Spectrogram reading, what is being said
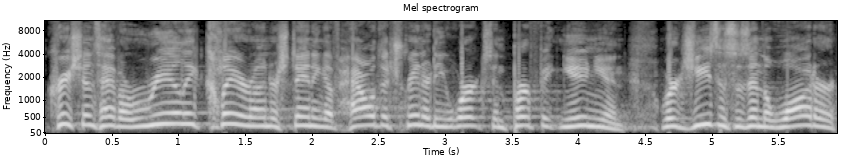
Christians have a really clear understanding of how the Trinity works in perfect union, where Jesus is in the water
